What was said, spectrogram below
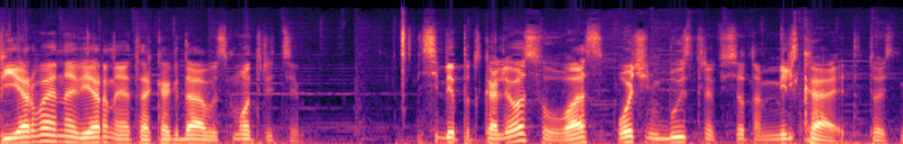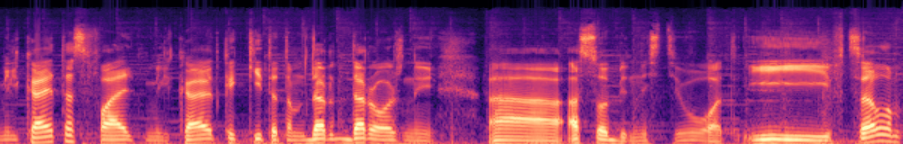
первое, наверное, это когда вы смотрите себе под колеса, у вас очень быстро все там мелькает. То есть мелькает асфальт, мелькают какие-то там дорожные а, особенности. Вот. И в целом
